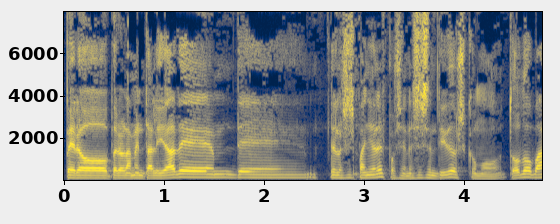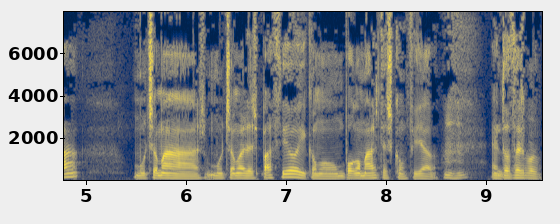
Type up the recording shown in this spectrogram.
Pero, pero la mentalidad de, de, los españoles, pues en ese sentido es como todo va mucho más, mucho más despacio y como un poco más desconfiado. Entonces, pues,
